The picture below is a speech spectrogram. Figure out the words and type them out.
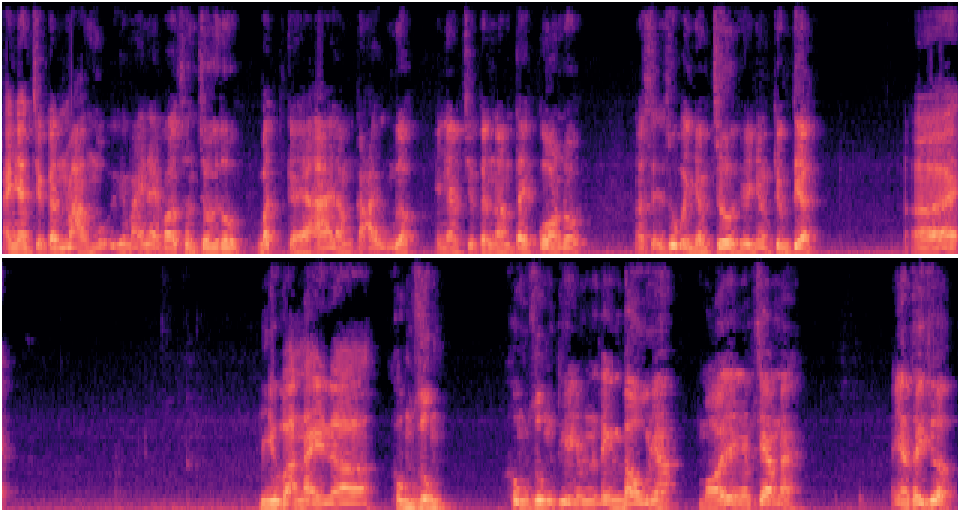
anh em chỉ cần mang mỗi cái máy này vào sân chơi thôi bất kể ai làm cái cũng được anh em chỉ cần làm tay con thôi nó sẽ giúp anh em chơi thì anh em kiếm tiền đấy. Như ván này là không dung không dung thì em đánh bầu nhá. Mở cho anh em xem này. Anh em thấy chưa?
